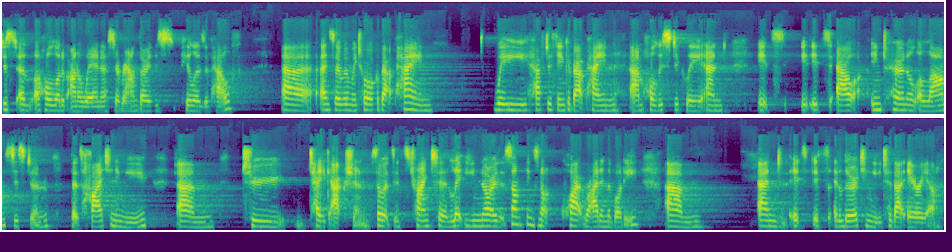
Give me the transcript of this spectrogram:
just a, a, whole lot of unawareness around those pillars of health. Uh, and so when we talk about pain, we have to think about pain um, holistically, and it's it, it's our internal alarm system that's heightening you um, to take action. So it's it's trying to let you know that something's not quite right in the body, um, and it's it's alerting you to that area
